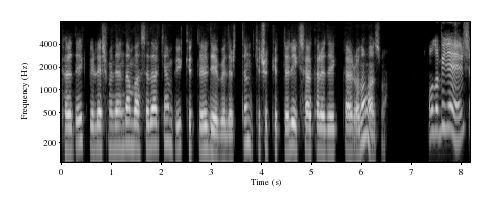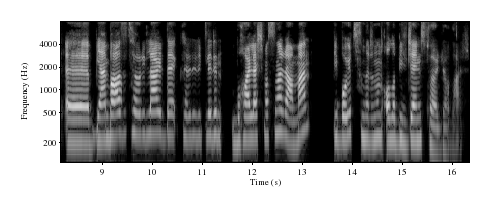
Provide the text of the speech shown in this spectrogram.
Kara delik birleşmelerinden bahsederken büyük kütleli diye belirttin. Küçük kütleli iksel kara delikler olamaz mı? Olabilir. Ee, yani bazı teorilerde kara deliklerin buharlaşmasına rağmen bir boyut sınırının olabileceğini söylüyorlar.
